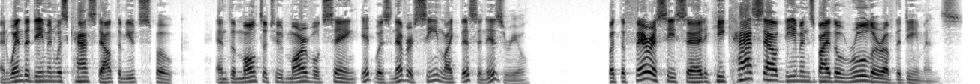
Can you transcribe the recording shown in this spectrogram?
And when the demon was cast out, the mute spoke. And the multitude marveled, saying, It was never seen like this in Israel. But the Pharisee said, He casts out demons by the ruler of the demons.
